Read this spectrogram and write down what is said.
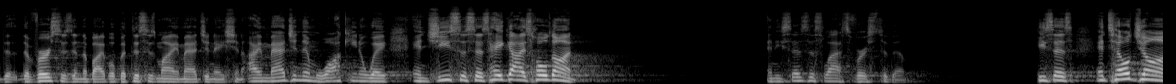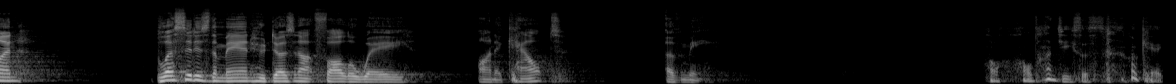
the, the verses in the Bible, but this is my imagination. I imagine them walking away, and Jesus says, Hey guys, hold on. And he says this last verse to them. He says, And tell John, blessed is the man who does not fall away on account of me. Hold on, Jesus. okay.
